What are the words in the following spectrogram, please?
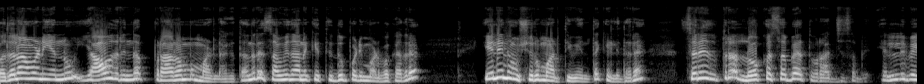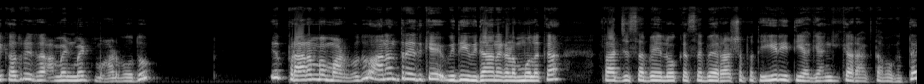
ಬದಲಾವಣೆಯನ್ನು ಯಾವುದರಿಂದ ಪ್ರಾರಂಭ ಮಾಡಲಾಗುತ್ತೆ? ಅಂದರೆ ಸಂವಿಧಾನಕ್ಕೆ ತಿದ್ದುಪಡಿ ಮಾಡಬೇಕಾದ್ರೆ ಏನೇ ನಾವು ಶುರು ಮಾಡ್ತೀವಿ ಅಂತ ಕೇಳಿದ್ದಾರೆ. ಸರಿಯಾದ ಉತ್ತರ ಲೋಕಸಭೆ ಅಥವಾ ರಾಜ್ಯಸಭೆ. ಎಲ್ಲಿ ಬೇಕಾದರೂ ಇದರ ಅಮೆಂಡ್ಮೆಂಟ್ ಮಾಡ್ಬೋದು. ಇದು ಪ್ರಾರಂಭ ಮಾಡ್ಬೋದು. ಆನಂತರ ಇದಕ್ಕೆ ವಿಧಿ ವಿಧಾನಗಳ ಮೂಲಕ ರಾಜ್ಯಸಭೆ, ಲೋಕಸಭೆ, ರಾಷ್ಟ್ರಪತಿ ಈ ರೀತಿಯಾಗಿ ಅಂಗೀಕಾರ ಆಗ್ತಾ ಹೋಗುತ್ತೆ.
